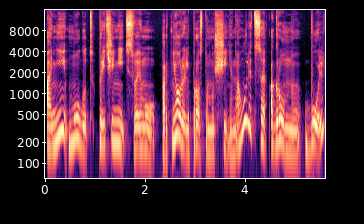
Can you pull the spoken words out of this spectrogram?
Они могут причинить своему партнеру или просто мужчине на улице огромную боль.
